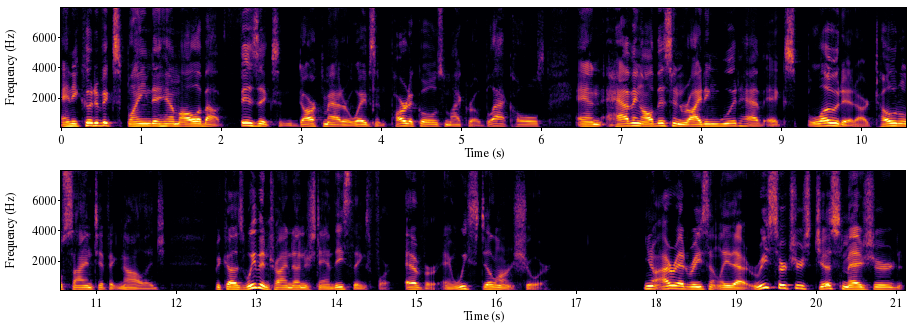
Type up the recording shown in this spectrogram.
and he could have explained to him all about physics and dark matter, waves and particles, micro black holes, and having all this in writing would have exploded our total scientific knowledge because we've been trying to understand these things forever and we still aren't sure. You know, I read recently that researchers just measured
